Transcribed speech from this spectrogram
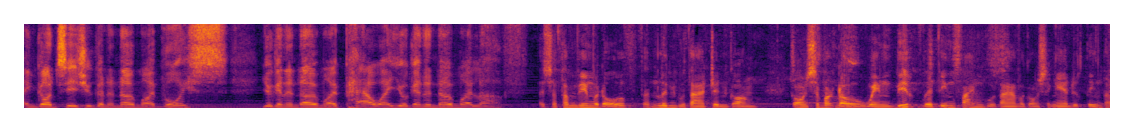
and God says, You're going to know my voice, you're going to know my power, you're going to know my love. Sẽ thăm viếng và đổ Thánh Linh của ta trên con. Con sẽ bắt đầu quen biết với tiếng phán của ta và con sẽ nghe được tiếng ta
